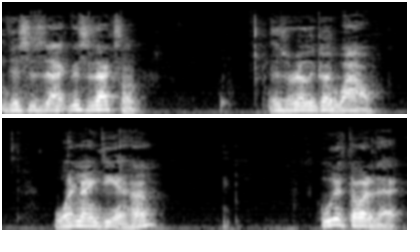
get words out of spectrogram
This is this is excellent. This is really good. Wow. What an idea, huh? Who would have thought of that?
